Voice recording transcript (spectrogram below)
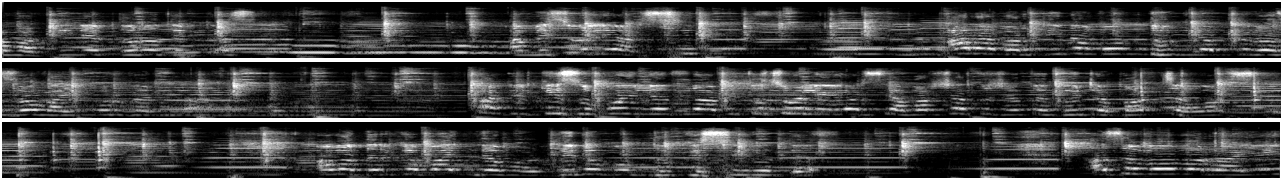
আমার দিনের দরদের কাছে। আমি চলে আসছি। আর আমার দিন বন্ধুকে আপনারা জবাই করবেন না। আগে কিছু বললেন না, আমি তো চলে আসছি, আমার সাথে সাথে দুইটা বাচ্চাও আমাদেরকে বাইন্দে আমার দীনবন্ধুকে দেন। আচ্ছা বাবারা, এই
